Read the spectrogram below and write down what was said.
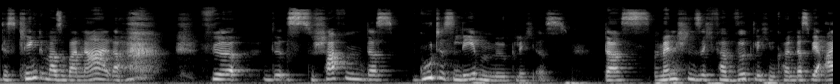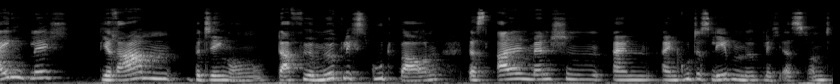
das klingt immer so banal, aber für das zu schaffen, dass gutes Leben möglich ist, dass Menschen sich verwirklichen können, dass wir eigentlich die Rahmenbedingungen dafür möglichst gut bauen, dass allen Menschen ein, ein gutes Leben möglich ist und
